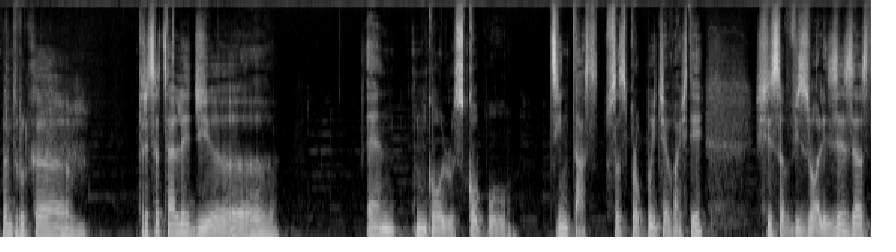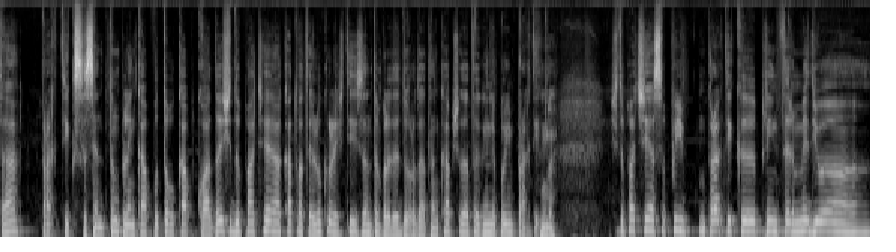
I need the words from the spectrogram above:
pentru că trebuie să-ți alegi uh, end goal scopul, ținta, să-ți propui ceva, știi? Și să vizualizezi asta, practic să se întâmple în capul tău cap-coadă și după aceea, ca toate lucrurile, știi, se întâmplă de două ori, o dată în cap și o dată când le pui în practică. Da. Și după aceea să pui în practică prin intermediul a,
